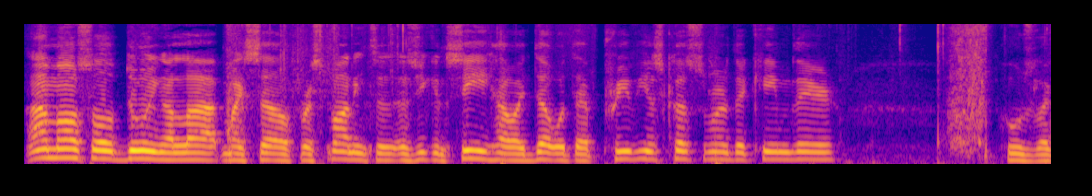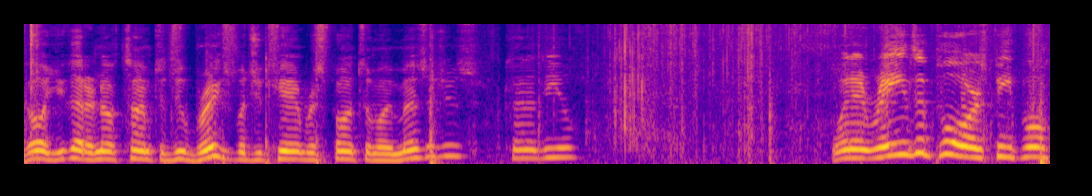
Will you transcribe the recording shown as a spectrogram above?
I'm also doing a lot myself, responding to, as you can see, how I dealt with that previous customer that came there, who's like, "Oh, you got enough time to do breaks, but you can't respond to my messages," kind of deal. When it rains, it pours, people.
